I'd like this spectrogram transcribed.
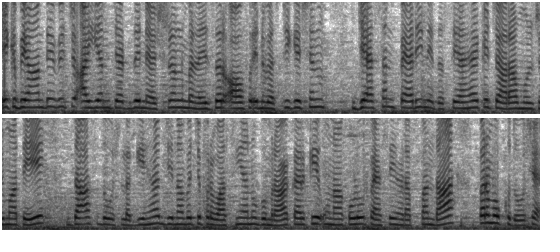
ਇੱਕ ਬਿਆਨ ਦੇ ਵਿੱਚ ਆਈਐਨਜ਼ੈਡ ਦੇ national manager of investigation Jason Perry ਨੇ ਦੱਸਿਆ ਹੈ ਕਿ ਚਾਰਾਂ ਮੁਲਜ਼ਮਾਂ ਤੇ 10 ਦੋਸ਼ ਲੱਗੇ ਹਨ, ਜਿਨ੍ਹਾਂ ਵਿੱਚ ਪ੍ਰਵਾਸੀਆਂ ਨੂੰ ਗੁੰਮਰਾਹ ਕਰਕੇ ਉਹਨਾਂ ਕੋਲੋਂ ਪੈਸੇ ਹੜੱਪਣ ਦਾ ਪ੍ਰਮੁੱਖ ਦੋਸ਼ ਹੈ।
